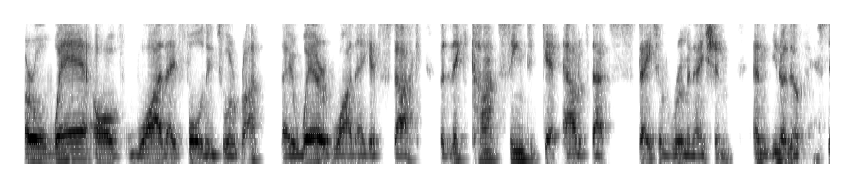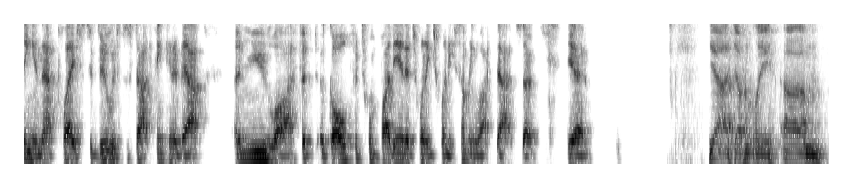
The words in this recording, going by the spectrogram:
are aware of why they've fallen into a rut. They're aware of why they get stuck, but they can't seem to get out of that state of rumination. And you know, the best thing in that place to do is to start thinking about a new life, a, a goal for tw- by the end of 2020, something like that. So, yeah. Yeah, definitely. Um,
